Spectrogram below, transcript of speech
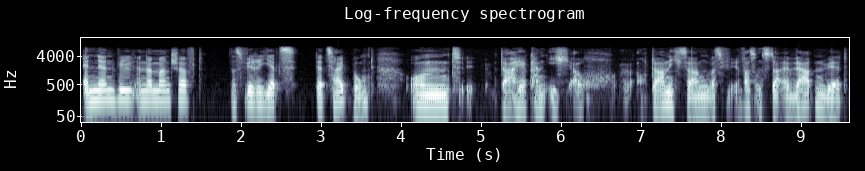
ändern will in der Mannschaft, das wäre jetzt der Zeitpunkt. Und daher kann ich auch, auch da nicht sagen, was, was uns da erwarten wird.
